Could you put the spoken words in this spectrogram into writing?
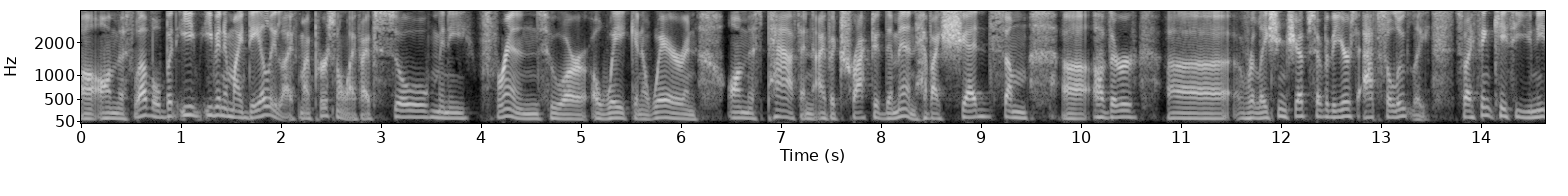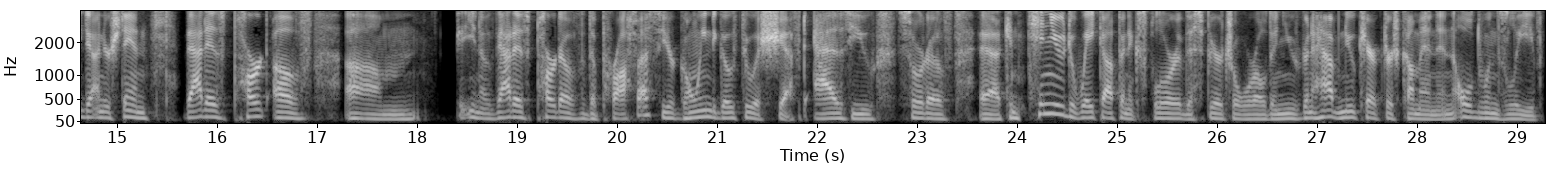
uh, on this level. But e- even in my daily life my personal life i have so many friends who are awake and aware and on this path and i've attracted them in. Have i shed some uh, other uh, relationships over the years? Absolutely. So i think casey you need to understand that is part of um, you know that is part of the process. You're going to go through a shift as you sort of uh, continue to wake up and explore the spiritual world and you're going to have new characters come in and old ones leave.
